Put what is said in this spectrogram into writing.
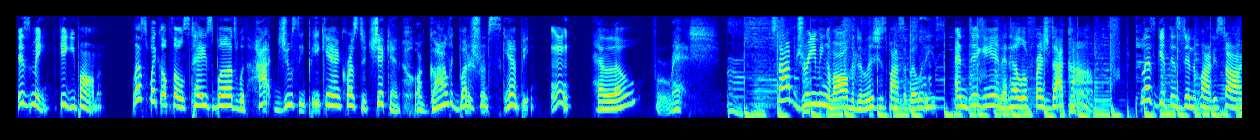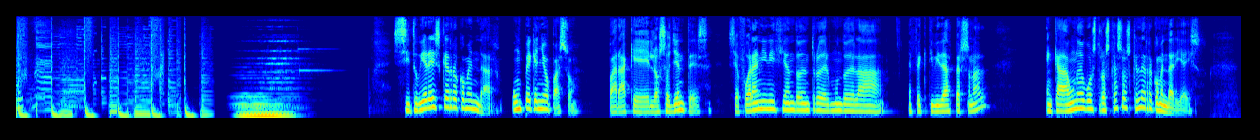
It's me, Kiki Palmer. Let's wake up those taste buds with hot, juicy pecan crusted chicken or garlic butter shrimp scampi. Mm. Hello Fresh. Stop dreaming of all the delicious possibilities and dig in at HelloFresh.com. Let's get this dinner party started. Si tuvierais que recomendar un pequeño paso para que los oyentes se fueran iniciando dentro del mundo de la efectividad personal, en cada uno de vuestros casos, ¿qué les recomendaríais?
